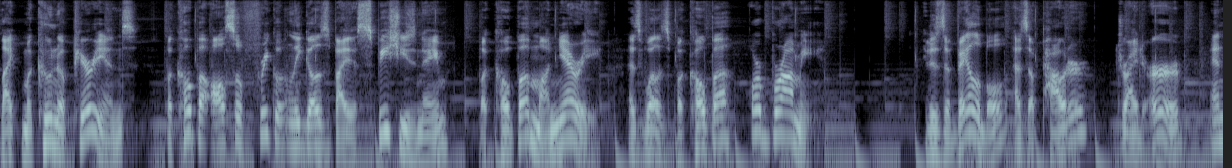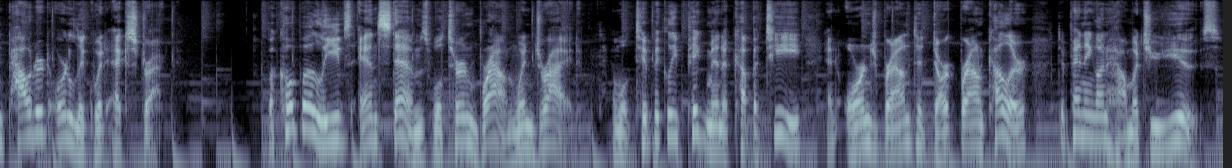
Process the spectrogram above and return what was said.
Like Mucuna pruriens, Bacopa also frequently goes by a species name, Bacopa monnieri, as well as Bacopa or Brahmi. It is available as a powder, dried herb, and powdered or liquid extract. Bacopa leaves and stems will turn brown when dried and will typically pigment a cup of tea an orange brown to dark brown color depending on how much you use.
